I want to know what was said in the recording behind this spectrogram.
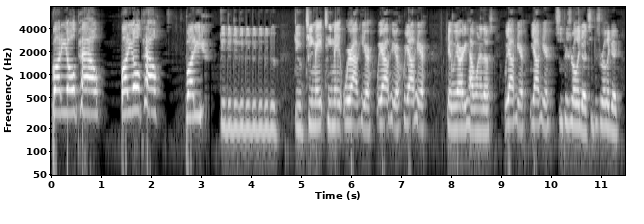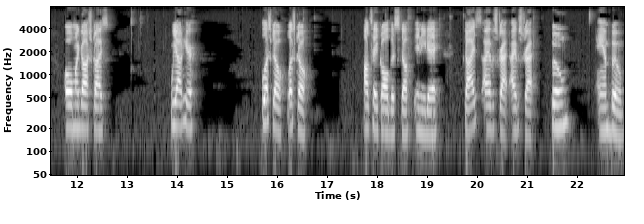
Buddy, old pal. Buddy, old pal. Buddy. Dude, dude, dude, dude, dude, dude, dude, dude. Teammate, teammate. We're out here. We're out here. We're out here. Okay, we already have one of those. We out here. We out here. Super's really good. Super's really good. Oh my gosh, guys. We out here. Let's go. Let's go. I'll take all this stuff any day. Guys, I have a strat. I have a strat. Boom. And boom.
